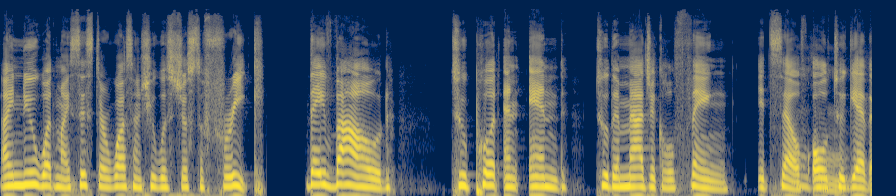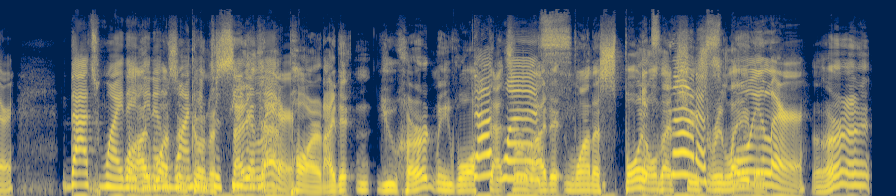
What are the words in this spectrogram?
I knew what my sister was and she was just a freak. They vowed to put an end to the magical thing itself mm-hmm. altogether. That's why they. Well, didn't want him to see the that letter. part. I didn't. You heard me walk That that, through. I didn't want to spoil It's that not she's a related. spoiler. All right.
